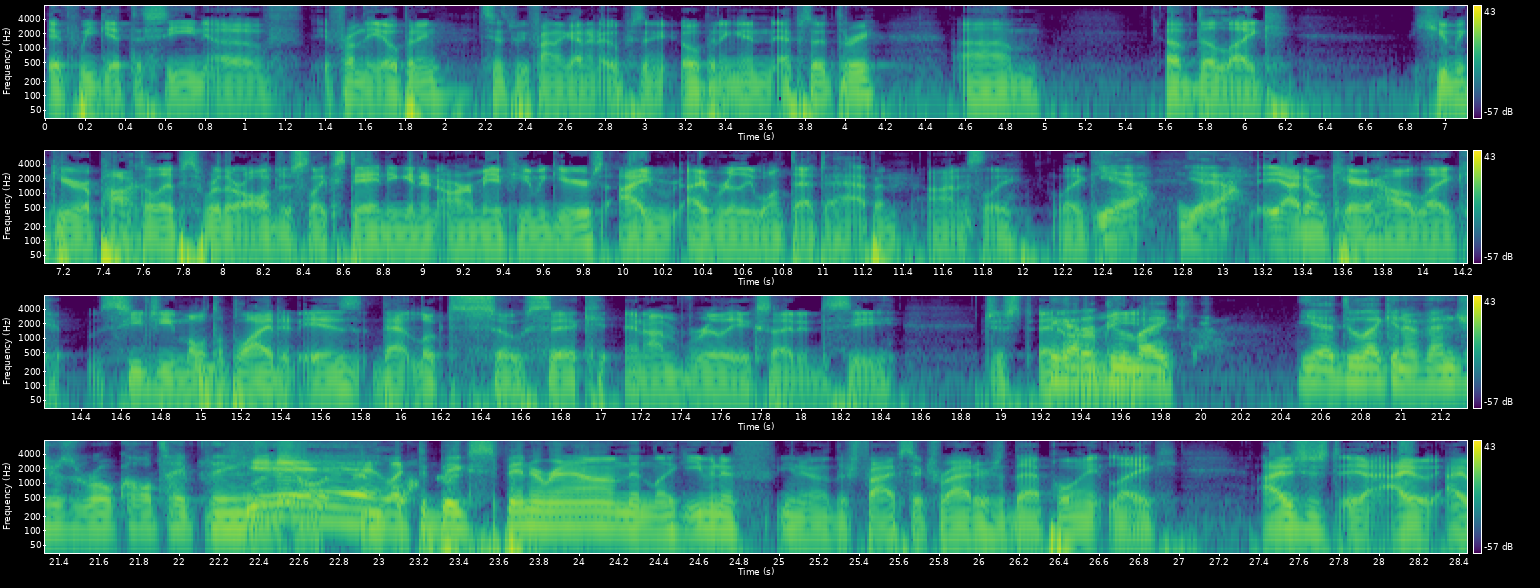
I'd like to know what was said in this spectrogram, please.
if we get the scene of from the opening, since we finally got an opening opening in episode three, um, of the like Humagear apocalypse where they're all just like standing in an army of Humagears. I I really want that to happen, honestly. Like yeah, yeah. I don't care how like CG multiplied it is. That looked so sick, and I'm really excited to see just an They got to army. do like yeah, do like an Avengers roll call type thing. where they all- yeah, like the big spin around, and like even if you know there's five six riders at that point, like I was just I I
